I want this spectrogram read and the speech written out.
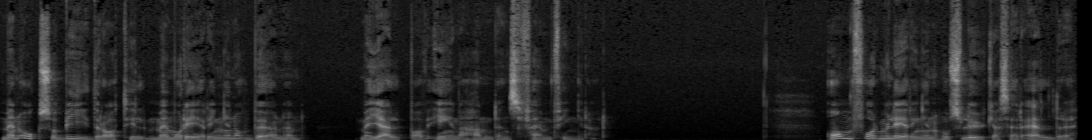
men också bidra till memoreringen av bönen med hjälp av ena handens fem fingrar. Om formuleringen hos Lukas är äldre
